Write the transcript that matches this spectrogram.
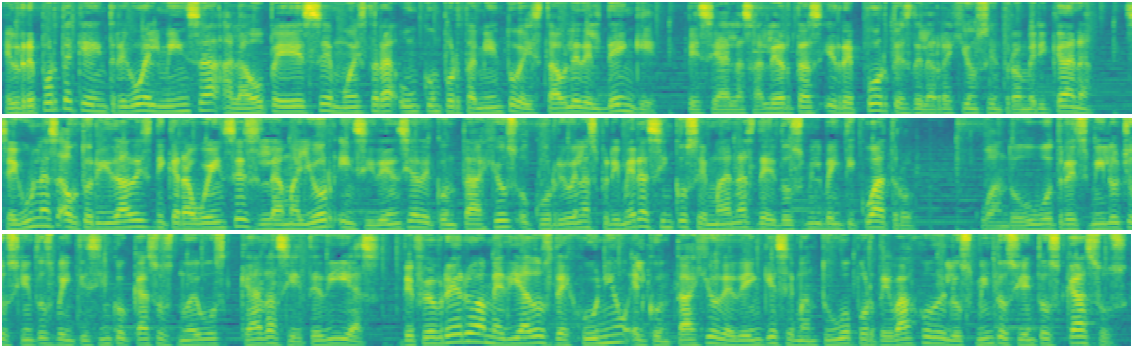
El reporte que entregó el MINSA a la OPS muestra un comportamiento estable del dengue, pese a las alertas y reportes de la región centroamericana. Según las autoridades nicaragüenses, la mayor incidencia de contagios ocurrió en las primeras cinco semanas de 2024, cuando hubo 3.825 casos nuevos cada siete días. De febrero a mediados de junio, el contagio de dengue se mantuvo por debajo de los 1.200 casos,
